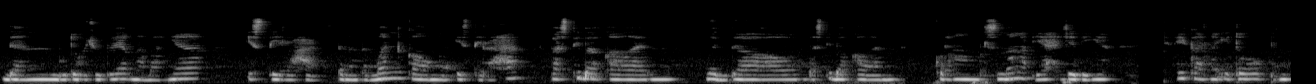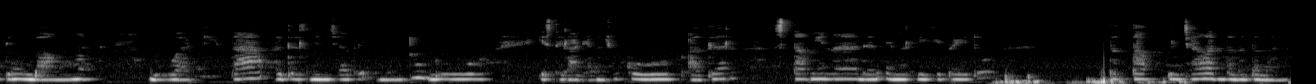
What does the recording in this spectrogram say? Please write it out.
Dan butuh juga yang namanya istirahat. Teman-teman kalau nggak istirahat pasti bakalan ngedown pasti bakalan kurang bersemangat ya jadinya. Jadi karena itu penting banget buat kita agar menjaga imun tubuh istirahat yang cukup agar stamina dan energi kita itu tetap berjalan teman-teman.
